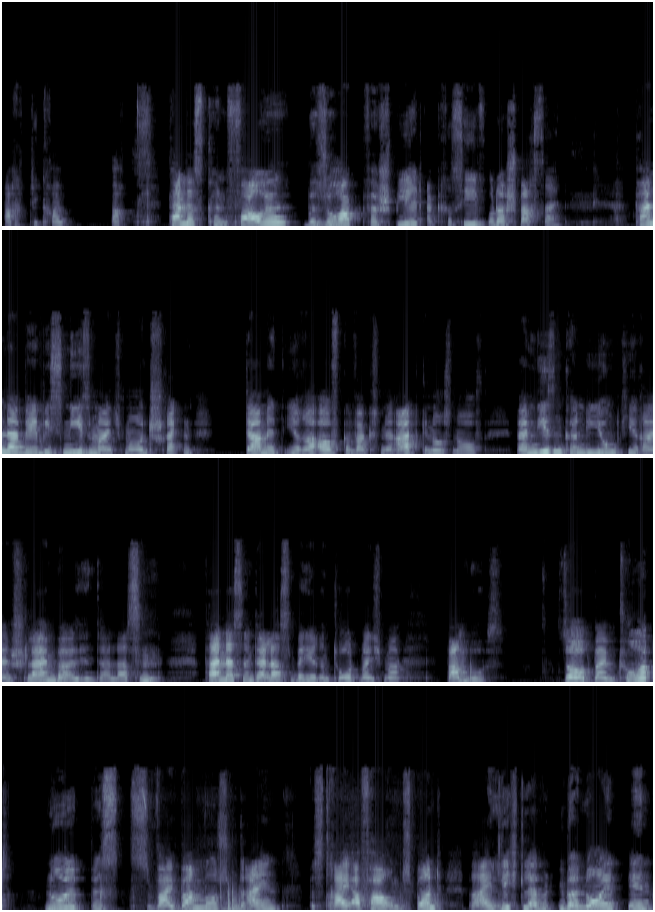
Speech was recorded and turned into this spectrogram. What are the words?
Ach, die Ach. Pandas können faul, besorgt, verspielt, aggressiv oder schwach sein. Panda-Babys niesen manchmal und schrecken damit ihre aufgewachsenen Artgenossen auf. Beim Niesen können die Jungtiere einen Schleimball hinterlassen. Pandas hinterlassen bei ihrem Tod manchmal Bambus. So, beim Tod 0 bis 2 Bambus und 1 bis 3 Erfahrungsbond bei einem Lichtlevel über 9 in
